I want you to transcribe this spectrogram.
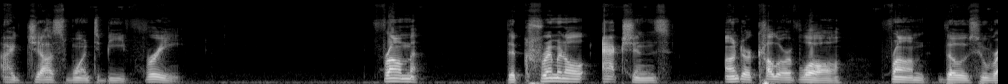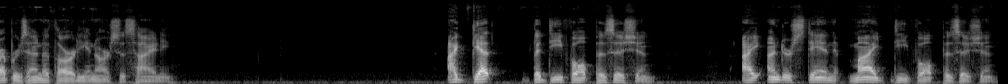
I just want to be free from the criminal actions under color of law from those who represent authority in our society. I get the default position. I understand my default position.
